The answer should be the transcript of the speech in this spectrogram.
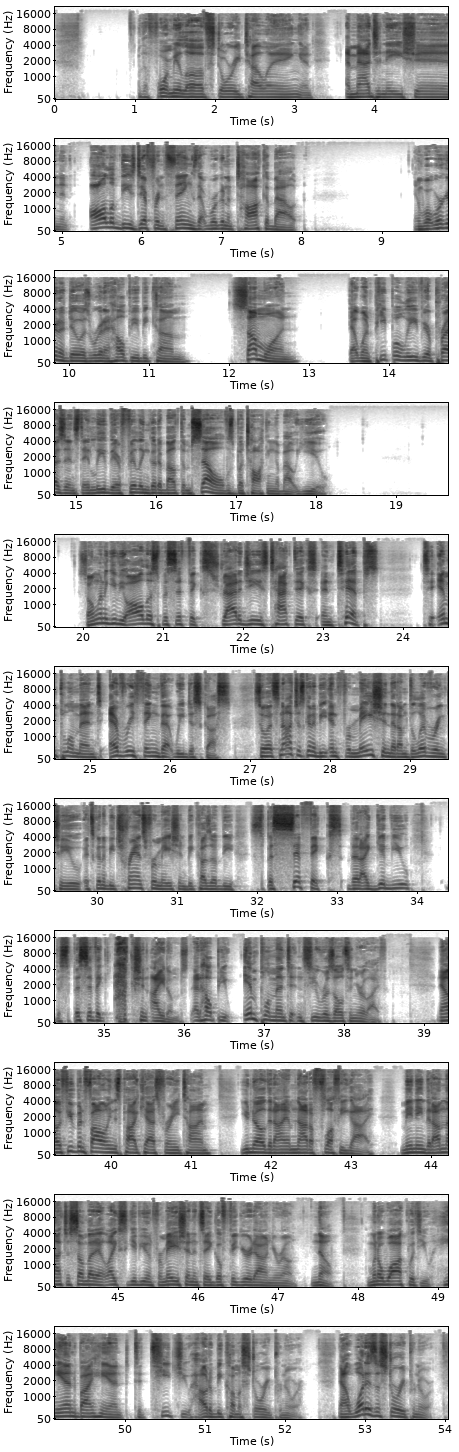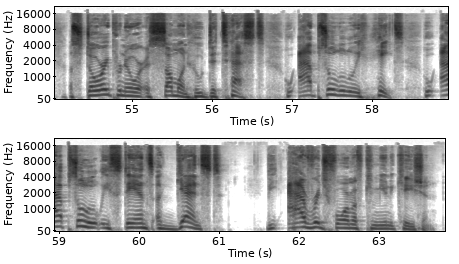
the formula of storytelling and imagination and all of these different things that we're going to talk about. And what we're going to do is we're going to help you become someone that when people leave your presence, they leave there feeling good about themselves, but talking about you. So I'm going to give you all the specific strategies, tactics, and tips to implement everything that we discuss. So it's not just going to be information that I'm delivering to you, it's going to be transformation because of the specifics that I give you, the specific action items that help you implement it and see results in your life. Now, if you've been following this podcast for any time, you know that I am not a fluffy guy, meaning that I'm not just somebody that likes to give you information and say, go figure it out on your own. No, I'm going to walk with you hand by hand to teach you how to become a storypreneur. Now, what is a storypreneur? A storypreneur is someone who detests, who absolutely hates, who absolutely stands against the average form of communication.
